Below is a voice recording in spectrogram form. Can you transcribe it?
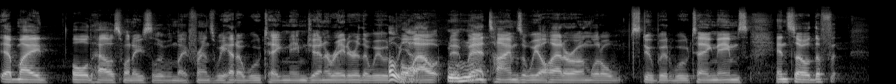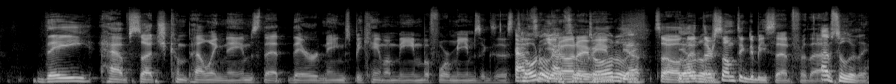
at my old house, when I used to live with my friends, we had a Wu Tang name generator that we would Oh, pull yeah. out at, at times, and we all had our own little stupid Wu Tang names. And so the. F- they have such compelling names that their names became a meme before memes existed. Totally, you know what I mean? absolutely, totally. Yeah. So th- Totally. there's something to be said for that. Absolutely.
